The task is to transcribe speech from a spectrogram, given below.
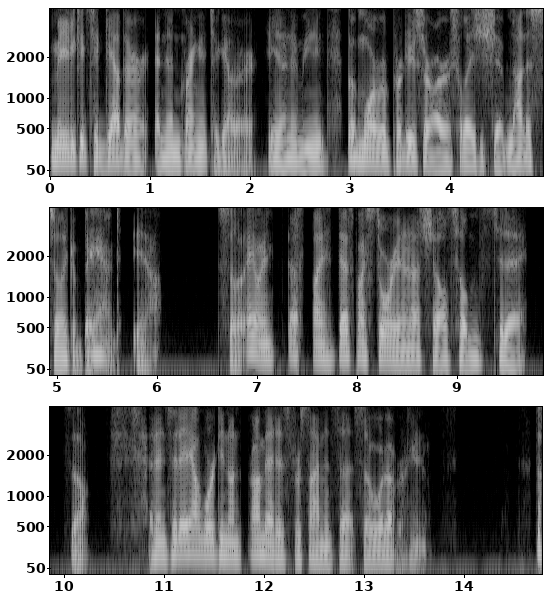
make it together and then bring it together. You know what I mean? But more of a producer artist relationship, not necessarily like a band, you know. So anyway, that's my that's my story in a nutshell till today. So and then today I'm working on drum edits for Simon Says, so whatever, you know.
